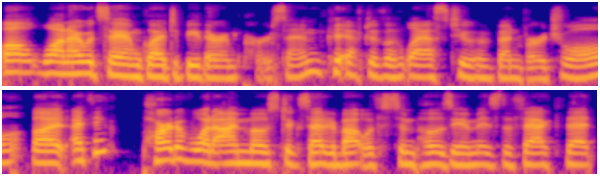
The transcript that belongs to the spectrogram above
Well, one, I would say I'm glad to be there in person after the last two have been virtual. But I think part of what I'm most excited about with Symposium is the fact that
